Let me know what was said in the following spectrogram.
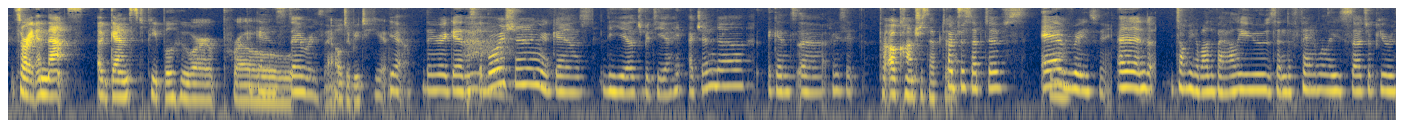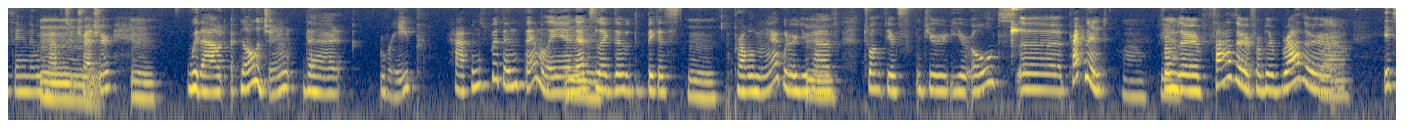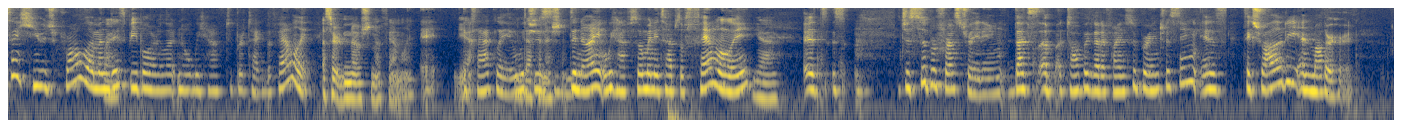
Sorry, and that's against people who are pro Against everything. LGBTQ. Yeah, they're against abortion, against the LGBT agenda, against, uh, how do you say, Oh, contraceptives. contraceptives, everything. And talking about values and the family is such a pure thing that we have to Mm. treasure Mm. without acknowledging that rape happens within family and that's Mm. like the, the biggest Mm. problem in Ecuador. You Mm. have 12 year, year, year olds uh, pregnant Wow. from Yeah. their father, from their brother. Wow. It's a huge problem, and Right. these people are like, no, we have to protect the family. a certain notion of family. Eh, Yeah. Exactly, which definition. is denying we have so many types of family. Yeah. It's, it's just super frustrating. That's a, a topic that I find super interesting is sexuality and motherhood.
